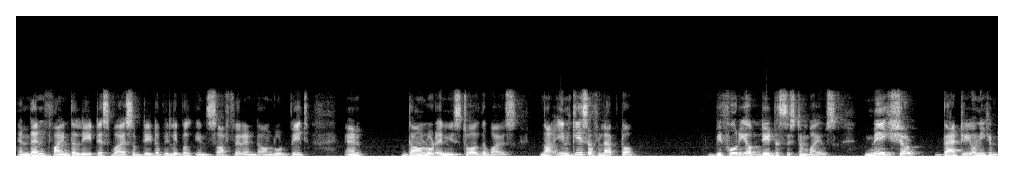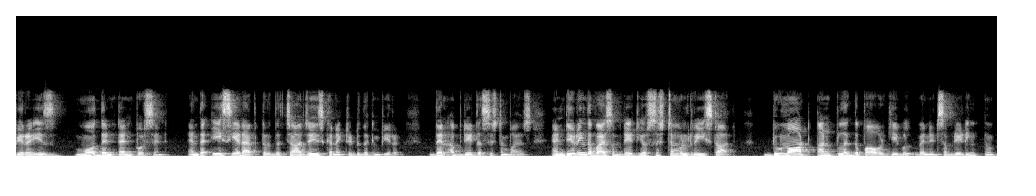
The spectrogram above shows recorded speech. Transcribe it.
and then find the latest BIOS update available in software and download page and download and install the BIOS. Now, in case of laptop, before you update the system BIOS, make sure battery on your computer is more than 10% and the AC adapter, the charger is connected to the computer. Then update the system BIOS. And during the BIOS update, your system will restart. Do not unplug the power cable when it's updating uh,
